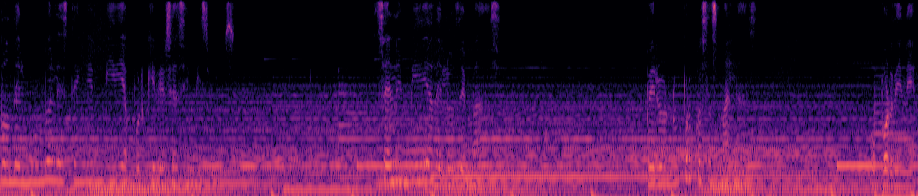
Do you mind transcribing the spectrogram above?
donde el mundo les tenga envidia por quererse a sí mismos. Sea la envidia de los demás, pero no por cosas malas o por dinero.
